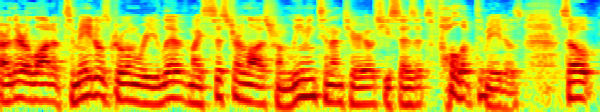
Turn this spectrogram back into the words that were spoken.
Are there a lot of tomatoes grown where you live? My sister in law is from Leamington, Ontario. She says it's full of tomatoes. So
